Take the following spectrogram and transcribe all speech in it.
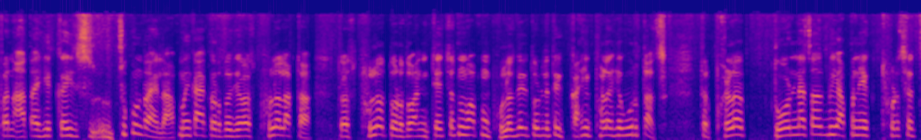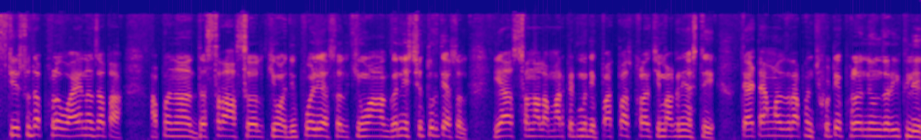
पण आता हे काही चुकून राहिलं. आपण काय करतो ज्यावेळेस फुलं लागतात त्यावेळेस फुलं तोडतो आणि त्याच्यातून आपण फुलं जरी तोडले तरी काही फळं हे उरताच तर फळं तोडण्याचा बी आपण एक थोडंसं ते सुद्धा फळं वाया न जाता आपण दसरा असेल किंवा दिवाळी असेल किंवा गणेश चतुर्थी असेल या सणाला मार्केटमध्ये पाच पाच फळाची मागणी असते. त्या टायमाला जर आपण छोटे फळं नेऊन जर विकले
